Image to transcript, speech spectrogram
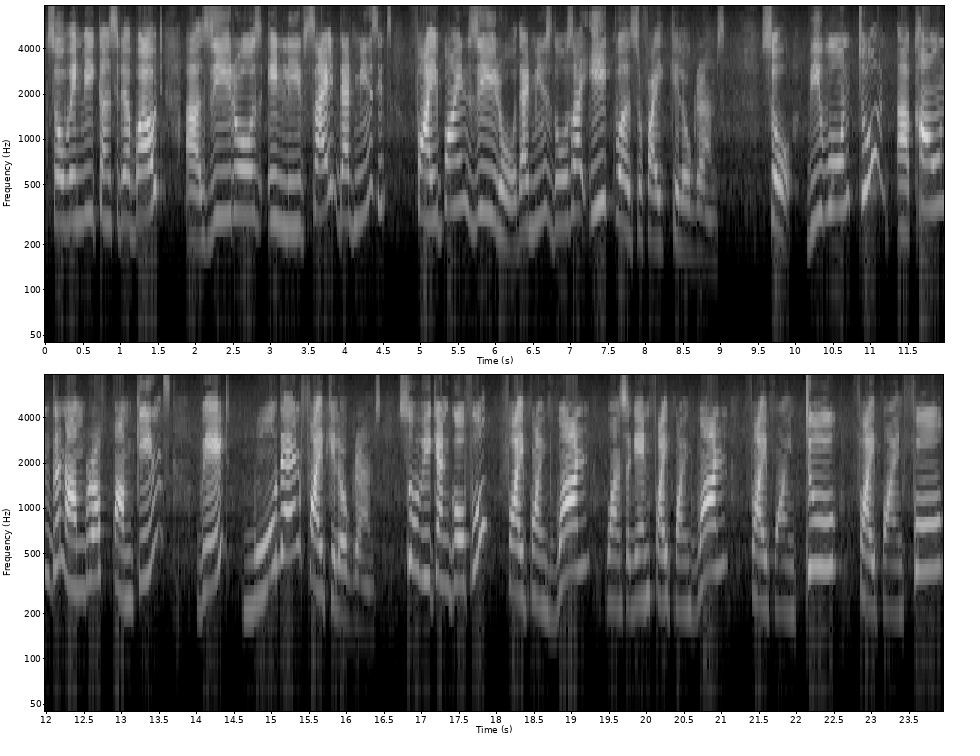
So, when we consider about uh, zeros in leaf side that means it is 5.0 that means those are equals to 5 kilograms. So, we want to uh, count the number of pumpkins weight more than 5 kilograms. So, we can go for 5.1, once again 5.1, 5.2, 5.4,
